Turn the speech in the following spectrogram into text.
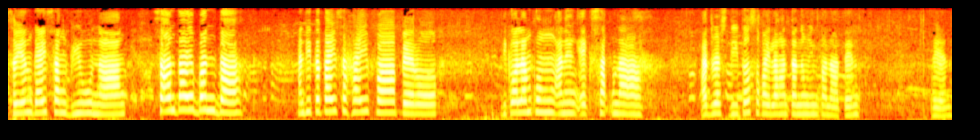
So yan guys, ang view ng saan tayo banda. Andito tayo sa Haifa pero di ko alam kung ano yung exact na address dito. So kailangan tanungin pa natin. Ayan.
